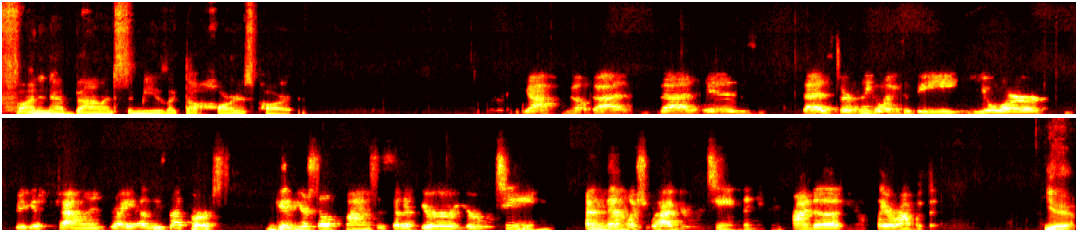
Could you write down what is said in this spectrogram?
finding that balance to me is like the hardest part. Yeah, no, that that is that is certainly going to be your biggest challenge, right? At least at first. Give yourself time to set up your your routine. And then once you have your routine, then you can kind of, you know, play around with it. Yeah.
